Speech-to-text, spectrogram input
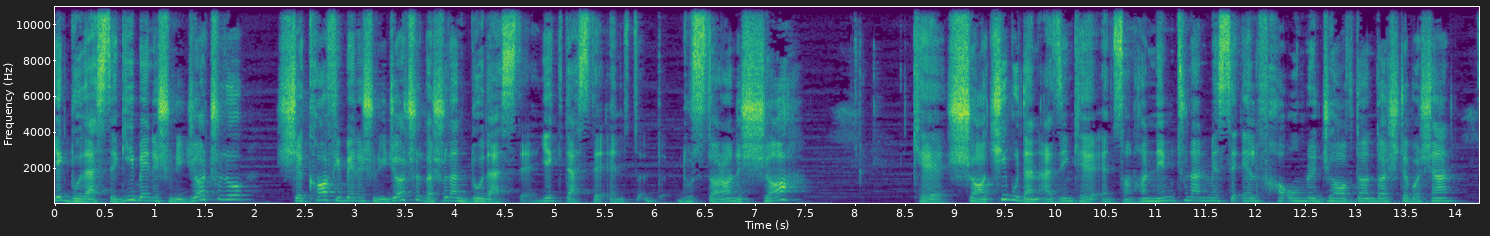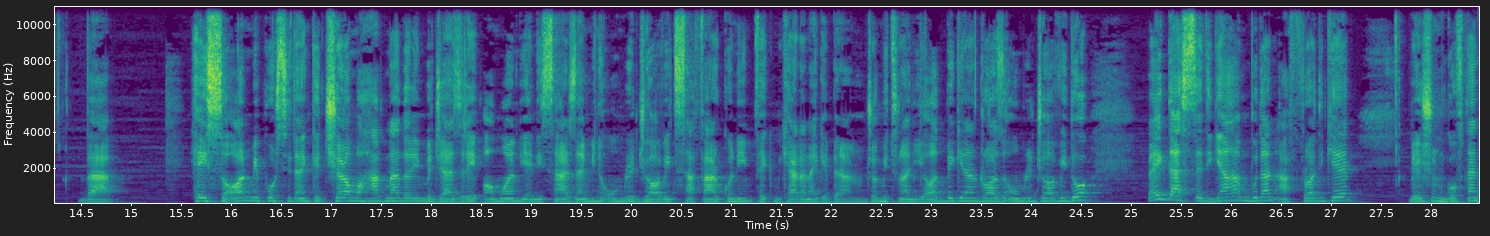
یک دو دستگی بینشون ایجاد شد و شکافی بینشون ایجاد شد و شدن دو دسته. یک دسته دوستداران شاه که شاکی بودن از اینکه انسانها نمی‌تونن مثل الف ها عمر جاودان داشته باشن و هی سوال میپرسیدن که چرا ما حق نداریم به جزیره آمان یعنی سرزمین عمر جاوید سفر کنیم. فکر می‌کردن اگه برن اونجا می‌تونن یاد بگیرن راز عمر جاویدو. و یک دسته دیگه هم بودن افرادی که بهشون گفتن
